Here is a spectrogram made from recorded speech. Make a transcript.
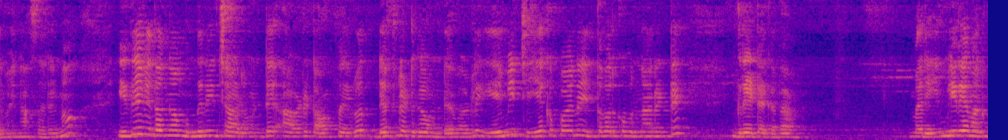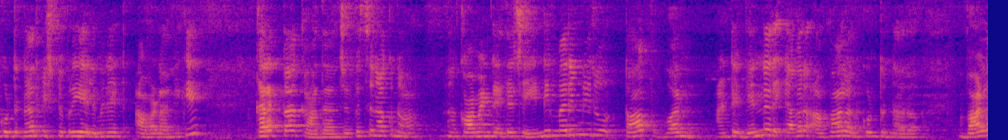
ఏమైనా సరేనో. ఇదే విధంగా ముందు నుంచి ఆడమంటే ఆవిడ టాప్ ఫైవ్లో డెఫినెట్గా ఉండేవాళ్ళు. ఏమీ చేయకపోయినా ఇంతవరకు ఉన్నారంటే గ్రేటే కదా. మరి మీరేమనుకుంటున్నారు? విష్ణుప్రియ ఎలిమినేట్ అవ్వడానికి కరెక్టా కాదా అని చెప్పేసి నాకు నా కామెంట్ అయితే చేయండి. మరి మీరు టాప్ వన్ అంటే విన్నర్ ఎవరు అవ్వాలనుకుంటున్నారో వాళ్ళ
